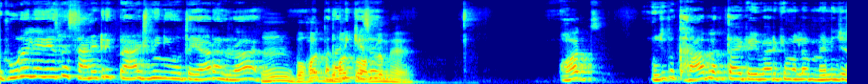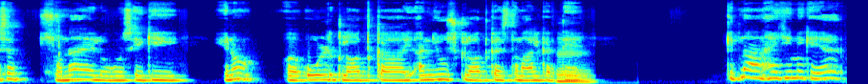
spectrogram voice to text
रूरल एरियाज़ में सैनिटरी पैड्स भी नहीं होते यार अनुराग। हम्म, बहुत बहुत प्रॉब्लम है। बहुत मुझे तो खराब लगता है कई बार कि मतलब मैंने जैसे सुना है लोगों से कि यू नो ओल्ड क्लॉथ का अनयूज क्लॉथ का इस्तेमाल करते हैं। हम्म। कितना अनहाइजीनिक है यार।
